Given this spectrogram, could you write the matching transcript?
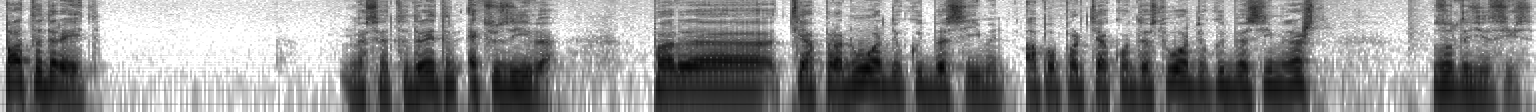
pa të drejtë ngase të drejtën ekskluzive për t'ia pranuar dikujt besimin apo për t'ia kontestuar dikujt besimin është Zoti i gjithësisë.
